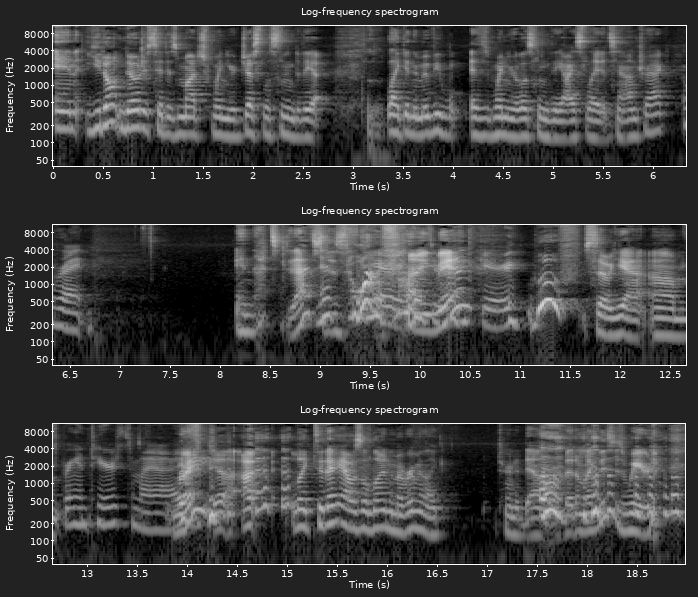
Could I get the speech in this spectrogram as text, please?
And you don't notice it as much when you're just listening to the, like in the movie, as when you're listening to the isolated soundtrack. Right. And that's that's, That's just scary. horrifying, That's man. really scary. Woof. So yeah, um, Bringing tears to my eyes. right? Yeah. I, like today, I was alone in my room and like turned it down a little bit. I'm like, this is weird.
